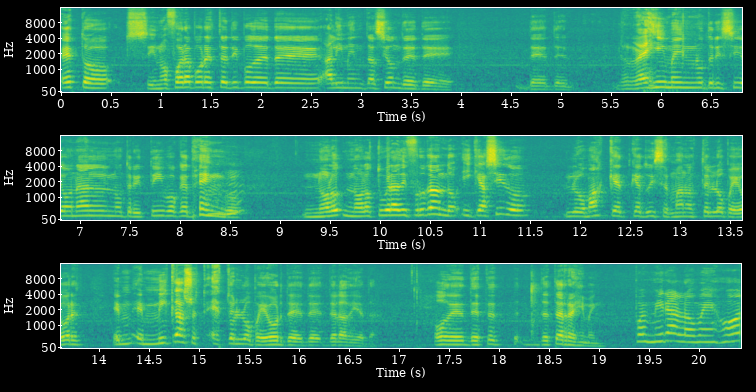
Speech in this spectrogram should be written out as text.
Esto, si no fuera por este tipo de, de alimentación, de, de, de- de régimen nutricional, nutritivo que tengo, no, lo, no lo estuviera disfrutando y que ha sido lo más que, que tú dices, mano, esto es lo peor. En, en mi caso, esto- es lo peor de, de- de la dieta o de, de este, de este régimen. Pues mira, lo mejor,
